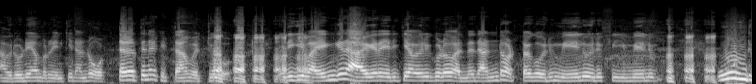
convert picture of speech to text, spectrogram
അവരോട് ഞാൻ പറഞ്ഞു എനിക്ക് രണ്ട് ഒട്ടകത്തിനെ കിട്ടാൻ പറ്റുമോ എനിക്ക് ഭയങ്കര ആഗ്രഹം എനിക്ക് അവർ കൂടെ വന്ന രണ്ട് ഒട്ടകം ഒരു മേലും ഒരു ഫീമെയിലും ഊണ്ട്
